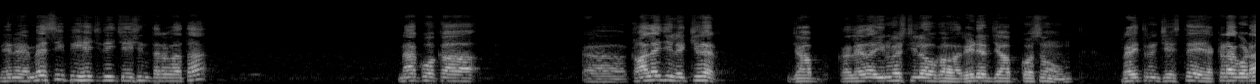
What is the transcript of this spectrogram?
నేను ఎంఎస్సి పిహెచ్డి చేసిన తర్వాత నాకు ఒక కాలేజీ లెక్చరర్ జాబ్ లేదా యూనివర్సిటీలో ఒక రీడర్ జాబ్ కోసం ప్రయత్నం చేస్తే ఎక్కడా కూడా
